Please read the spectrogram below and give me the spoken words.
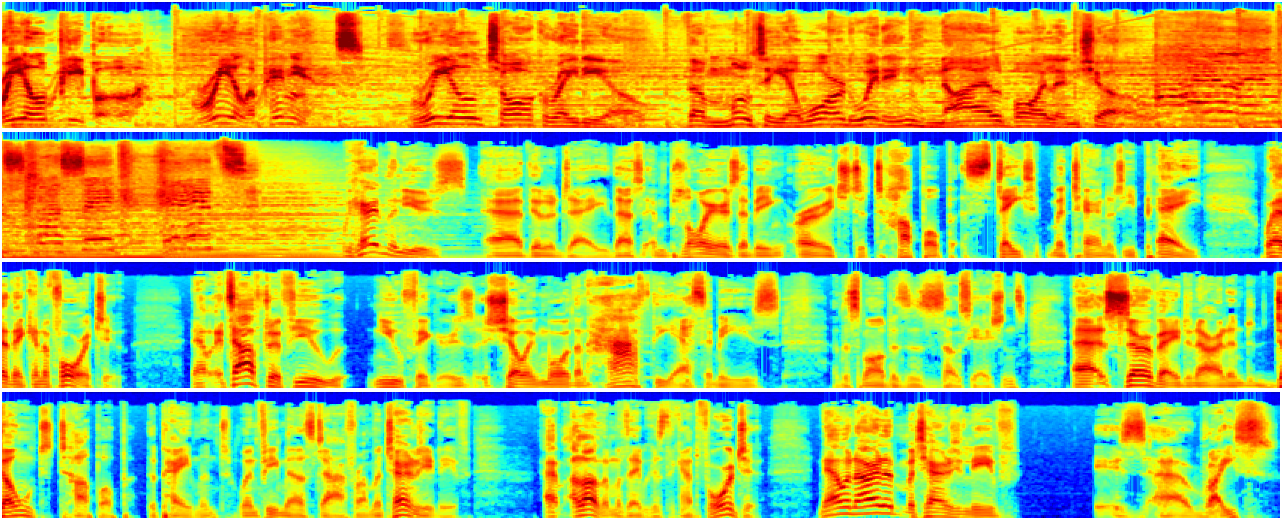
Real people, real opinions. Real Talk Radio. The multi award winning Niall Boylan Show. Ireland's classic hits. We heard in the news uh, the other day that employers are being urged to top up state maternity pay where they can afford to. Now, it's after a few new figures showing more than half the SMEs and the small business associations uh, surveyed in Ireland don't top up the payment when female staff are on maternity leave. Um, a lot of them will say because they can't afford to. Now, in Ireland, maternity leave is uh, right,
